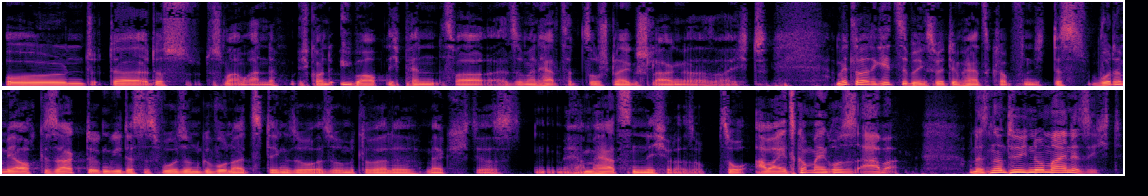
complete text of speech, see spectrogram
Und da, das, das mal am Rande. Ich konnte überhaupt nicht pennen. Das war, also mein Herz hat so schnell geschlagen, das war echt. Mittlerweile geht's übrigens mit dem Herzklopfen. Ich- Das wurde mir auch gesagt, irgendwie, das ist wohl so ein Gewohnheitsding so. Also mittlerweile merke ich das am Herzen nicht oder so. So, aber jetzt kommt mein großes Aber. Und das ist natürlich nur meine Sicht.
